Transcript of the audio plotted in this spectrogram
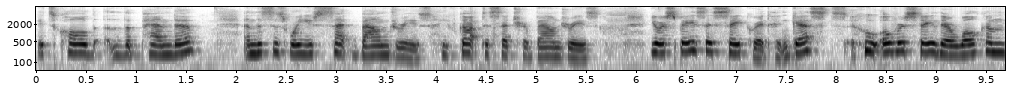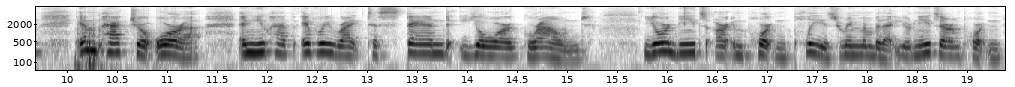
It's called the Panda. And this is where you set boundaries. You've got to set your boundaries. Your space is sacred. Guests who overstay their welcome impact your aura. And you have every right to stand your ground. Your needs are important. Please remember that. Your needs are important.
